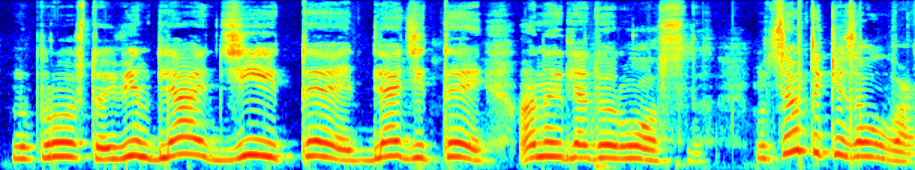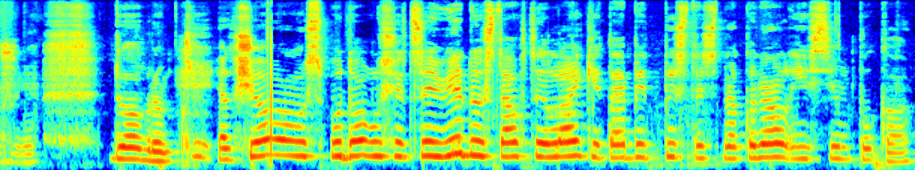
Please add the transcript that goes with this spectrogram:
Ну просто він для дітей, для дітей, а не для дорослих. Ну це таке зауваження. Добре. Якщо вам сподобалося це відео, ставте лайки та підписуйтесь на канал і всім пока.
